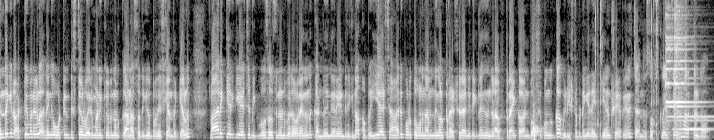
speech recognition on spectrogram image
എന്തെങ്കിലും അട്ടിമറികൾ അല്ലെങ്കിൽ വോട്ടിംഗ് ടെസ്റ്റുകൾ ഒരു മണിക്കൂർ നമുക്ക് കാണാൻ സാധിക്കുന്ന പ്രതീക്ഷിക്കാം. എന്തൊക്കെയാണ് ആരൊക്കെയായിരിക്കും ഈ ആഴ്ച ബിഗ് ബോസ് ഹൗസിനോട് വിട പറയുന്നത് കണ്ടു തന്നെ അറിയേണ്ടിയിരിക്കുന്നു. അപ്പോൾ ഈ ആഴ്ച ആര് പുറത്തു പോകണമെന്നാണ് നിങ്ങൾ പ്രേക്ഷകരാഗ്രഹിക്കുന്നത്. നിങ്ങളുടെ അഭിപ്രായം കമന്റ് ബോക്സിൽ പങ്കുവെക്കുക. വീഡിയോ ഇഷ്ടപ്പെട്ടെങ്കിൽ ലൈക്ക് ചെയ്യാനും ഷെയർ ചെയ്യാനും ചാനൽ സബ്സ്ക്രൈബ് ചെയ്യാനും മറക്കണ്ട.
